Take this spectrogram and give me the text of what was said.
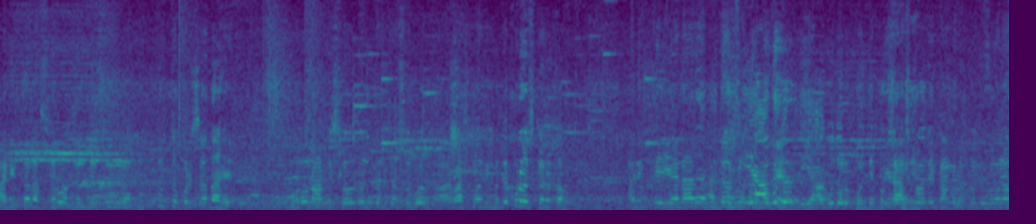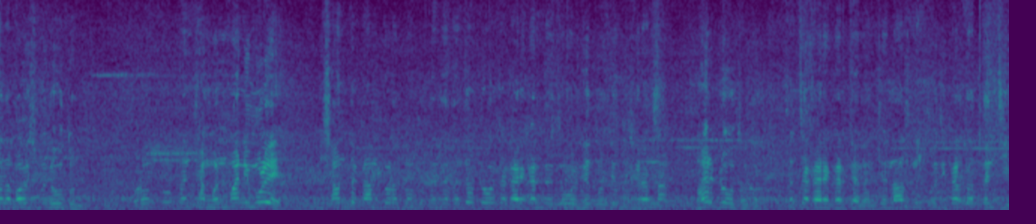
आणि त्याला सर्व जनतेतून उत्कृष्ट परिषद आहे. म्हणून आम्ही सर्वजण त्यांच्यासोबत राष्ट्रवादीमध्ये प्रवेश करत आहोत. आणि ते येणाऱ्या विधानसभेमध्ये अगोदर या अगोदर कोणत्या मी पक्षामध्ये राष्ट्रवादी काँग्रेसमध्ये दोन हजार बावीसमध्ये होतो परंतु त्यांच्या मनमानीमुळे मी शांत काम करत नव्हतो. त्यांच्या त्यांच्या जवळच्या कार्यकर्त्यांजवळ घेत होते. दुसऱ्यांना बाहेर ठेवत होते. सच्च्या कार्यकर्त्यांना. जे लाचलुचपती करतात त्यांची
